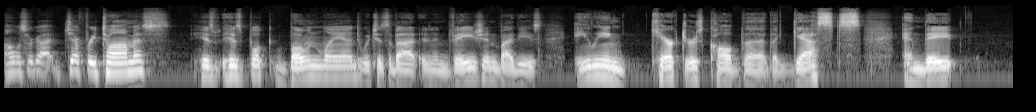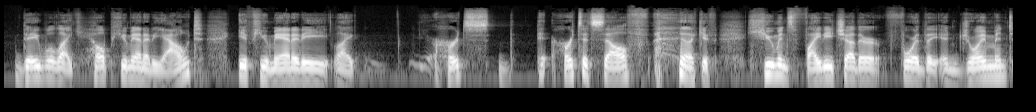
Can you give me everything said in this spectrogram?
I almost forgot Jeffrey Thomas. His his book Boneland, which is about an invasion by these alien characters called the the guests, and they they will like help humanity out if humanity like hurts it hurts itself. Like if humans fight each other for the enjoyment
